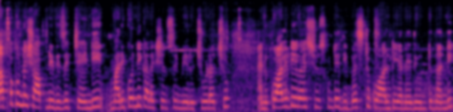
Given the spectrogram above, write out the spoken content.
తప్పకుండా షాప్ని విజిట్ చేయండి. మరికొన్ని కలెక్షన్స్ని మీరు చూడొచ్చు. అండ్ క్వాలిటీ వైజ్ చూసుకుంటే ది బెస్ట్ క్వాలిటీ అనేది ఉంటుందండి.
